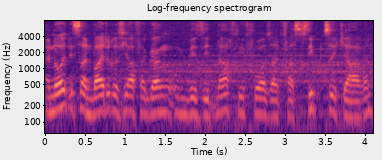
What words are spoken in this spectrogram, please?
Erneut ist ein weiteres Jahr vergangen und wir sind nach wie vor seit fast 70 Jahren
